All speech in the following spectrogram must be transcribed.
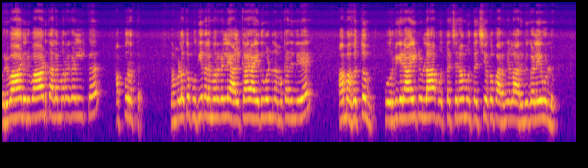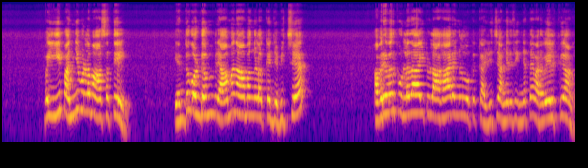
ഒരുപാട് ഒരുപാട് തലമുറകൾക്ക് അപ്പുറത്ത്. നമ്മളൊക്കെ പുതിയ തലമുറകളിലെ ആൾക്കാരായതുകൊണ്ട് നമുക്കതിന്റെ ആ മഹത്വം പൂർവികരായിട്ടുള്ള മുത്തച്ഛനോ മുത്തച്ഛിയോ ഒക്കെ പറഞ്ഞുള്ള അറിവുകളേ ഉള്ളൂ. അപ്പോൾ ഈ പഞ്ഞമുള്ള മാസത്തിൽ എന്തുകൊണ്ടും രാമനാമങ്ങളൊക്കെ ജപിച്ച് അവരവർക്കുള്ളതായിട്ടുള്ള ആഹാരങ്ങളും ഒക്കെ കഴിച്ച് അങ്ങനെ ചിങ്ങത്തെ വരവേൽക്കുകയാണ്.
